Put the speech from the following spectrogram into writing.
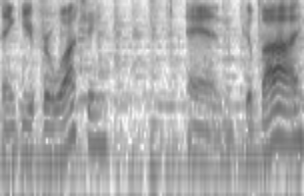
Thank you for watching, and goodbye.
